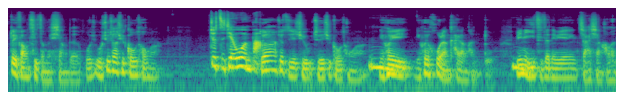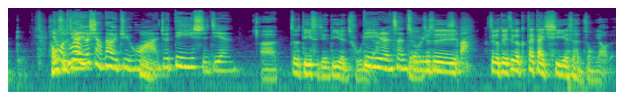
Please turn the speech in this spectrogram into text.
对方是怎么想的，我我就是要去沟通啊。就直接问吧。对啊，就直接去直接去沟通啊！你会你会豁然开朗很多，比你一直在那边假想好很多。哎，我突然有想到一句话，就第一时间啊，就是第一时间第一人处理，第一人称处理，就是是吧？这个对这个在带企业是很重要的。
